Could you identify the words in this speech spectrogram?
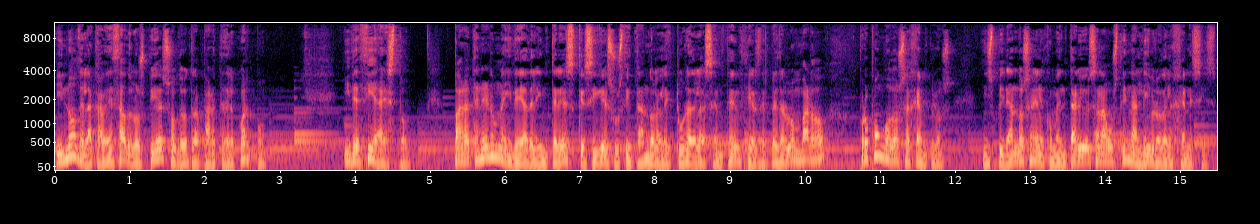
Y no de la cabeza o de los pies o de otra parte del cuerpo. Y decía esto, para tener una idea del interés que sigue suscitando la lectura de las sentencias de Pedro Lombardo, propongo dos ejemplos inspirándose en el comentario de San Agustín al libro del Génesis.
